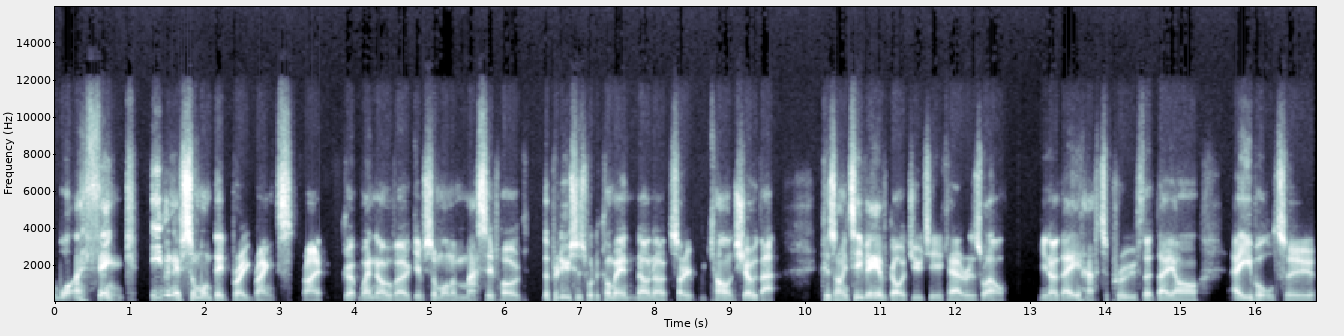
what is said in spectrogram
What I think, even if someone did break ranks, right, went over, give someone a massive hug, the producers would have come in. No, no, sorry, we can't show that because ITV have got a duty of care as well. You know, they have to prove that they are able to,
